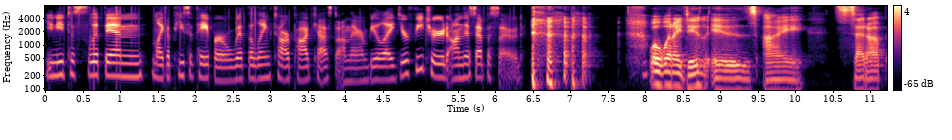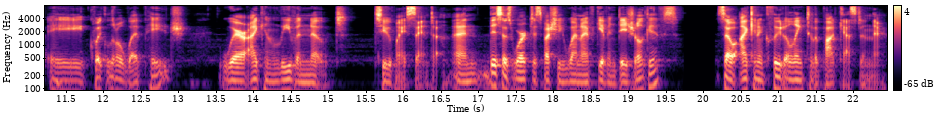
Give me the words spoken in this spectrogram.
You need to slip in like a piece of paper with a link to our podcast on there and be like, "You're featured on this episode." well, what I do is I set up a quick little web page where I can leave a note to my Santa. And this has worked especially when I've given digital gifts. So I can include a link to the podcast in there.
